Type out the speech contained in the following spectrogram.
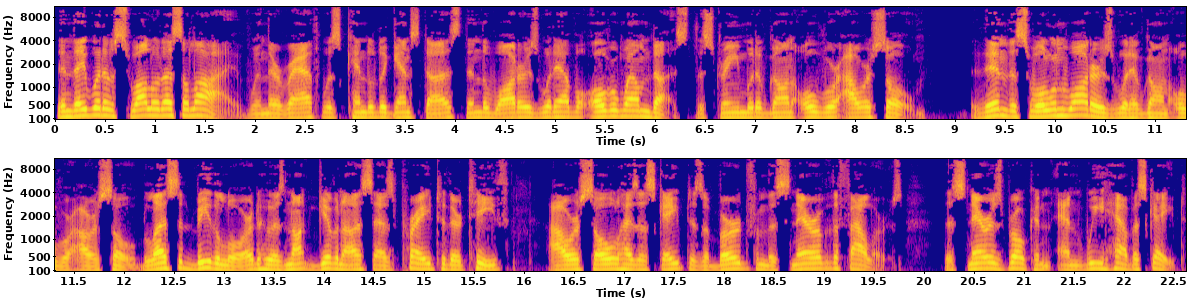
then they would have swallowed us alive. When their wrath was kindled against us, then the waters would have overwhelmed us. The stream would have gone over our soul. Then the swollen waters would have gone over our soul. Blessed be the Lord, who has not given us as prey to their teeth. Our soul has escaped as a bird from the snare of the fowlers. The snare is broken, and we have escaped.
